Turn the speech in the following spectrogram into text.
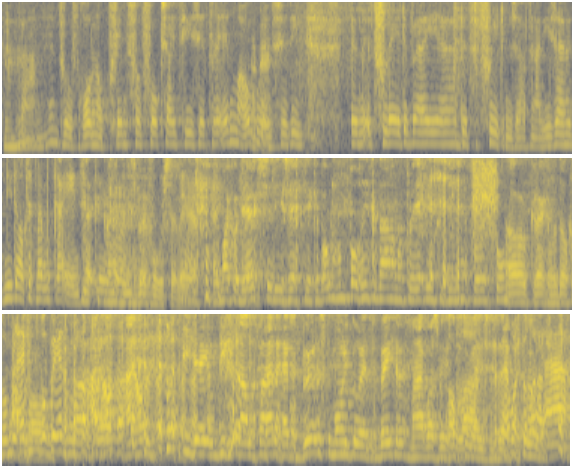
gaan. Hè. Bijvoorbeeld Ronald Prins van Fox IT zit erin, maar ook mensen die in het verleden bij eh Bits of Freedom zaten. Nou, die zijn het niet altijd met elkaar eens. Nee, Dat ik kan je me er iets bij voorstellen, ja. Hey, Marco Derksen die zegt, ik heb ook nog een poging gedaan om een project in te dienen voor het fonds. Oh, krijgen we dat Gewoon blijven proberen, maar Hij had, hij had een top idee om digitale vaardigheid van burgers te monitoren en te verbeteren, maar hij was weer te laat. Hij was te laat. Ja,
